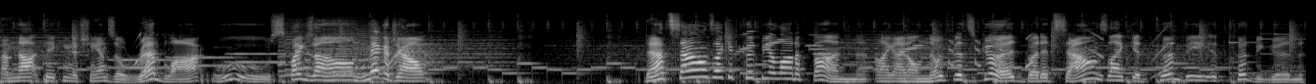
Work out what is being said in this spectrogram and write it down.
I'm not taking a chance, though. Red block. Ooh, spike zone, mega jump. That sounds like it could be a lot of fun. Like, I don't know if it's good, but it sounds like it could be, it could be good.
